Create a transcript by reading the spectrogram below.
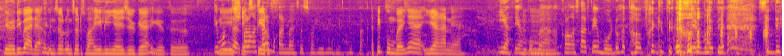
Tiba-tiba ada unsur-unsur Swahilinya juga gitu. Timon enggak kalau nggak salah bukan bahasa Swahili deh lupa Tapi Pumbanya iya kan ya? Iya, yang Pumba. Kalau nggak salah artinya bodoh atau apa gitu. Banget ya. Sedih.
